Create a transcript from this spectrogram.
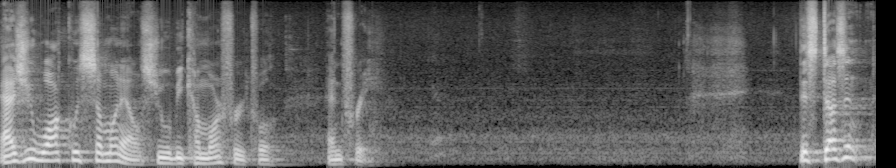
As you walk with someone else, you will become more fruitful and free. This doesn't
